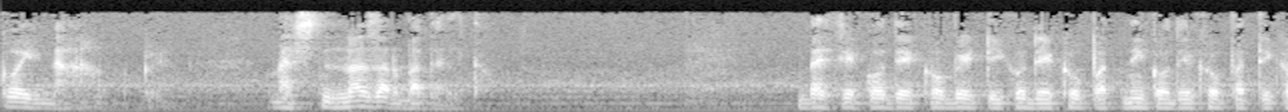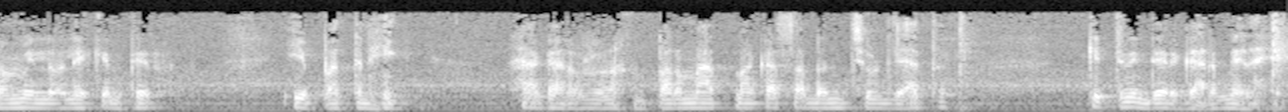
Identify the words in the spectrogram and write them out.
कोई ना मैं नज़र बदल दू बच्चे को देखो, बेटी को देखो, पत्नी को देखो, पति को मिलो, लेकिन फिर ये पत्नी अगर परमात्मा का संबंध छूट जाए तो कितनी देर घर में रहे?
